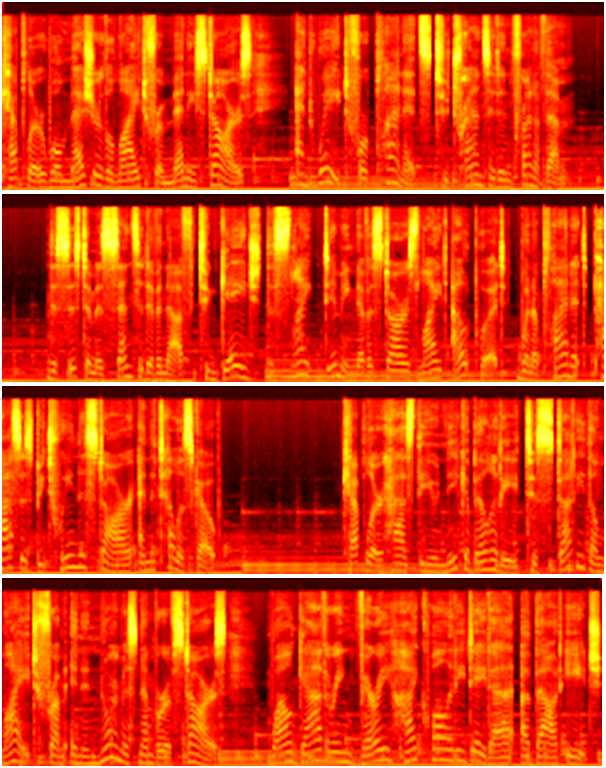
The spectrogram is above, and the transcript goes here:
Kepler will measure the light from many stars and wait for planets to transit in front of them. The system is sensitive enough to gauge the slight dimming of a star's light output when a planet passes between the star and the telescope. Kepler has the unique ability to study the light from an enormous number of stars while gathering very high-quality data about each.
